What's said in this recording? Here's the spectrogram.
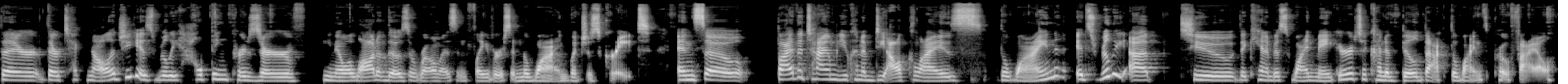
their their technology is really helping preserve, you know, a lot of those aromas and flavors in the wine, which is great. And so by the time you kind of dealcoholize the wine, it's really up to the cannabis winemaker to kind of build back the wine's profile.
